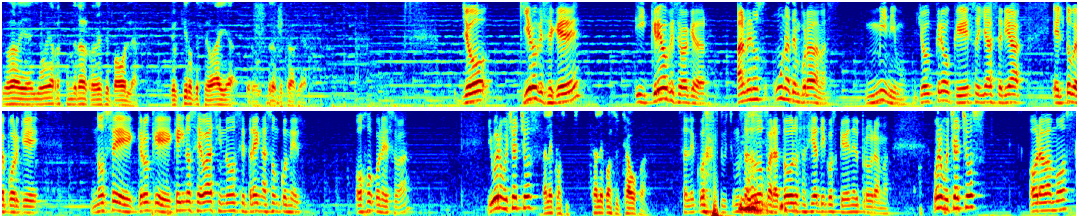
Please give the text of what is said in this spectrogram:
Yo voy, a, yo voy a responder al revés de Paola. Yo quiero que se vaya, pero creo que se va a quedar. Yo quiero que se quede y creo que se va a quedar. Al menos una temporada más. Mínimo. Yo creo que eso ya sería el tope porque, no sé, creo que Kane no se va si no se traen a Son con él. Ojo con eso, ¿ah? Y bueno, muchachos. Sale con su, sale con su chaufa. Sale con un saludo para todos los asiáticos que ven el programa. Bueno, muchachos, ahora vamos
